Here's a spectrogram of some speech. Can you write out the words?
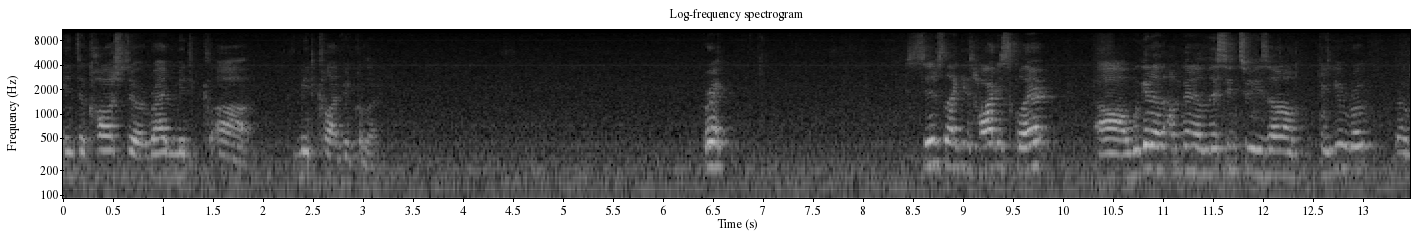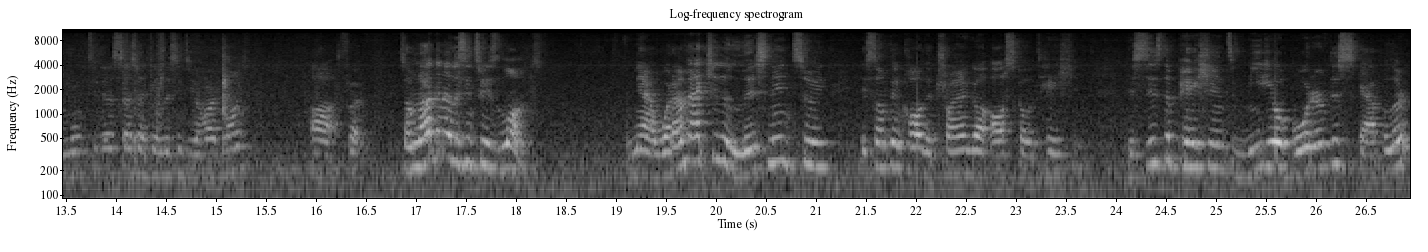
intercostal, right mid uh, mid clavicular. Great. Seems like his heart is clear. Uh, we're gonna. I'm gonna listen to his. Um. Can you ro- uh, move to the side so I can listen to your heart lungs? Uh, for, so I'm not gonna listen to his lungs. Now, what I'm actually listening to is something called the triangle auscultation. This is the patient's medial border of the scapular,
